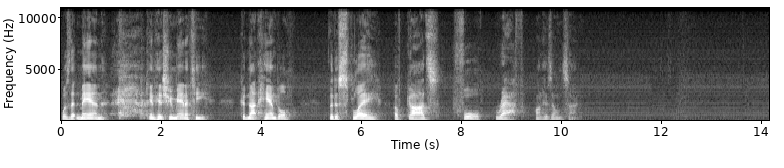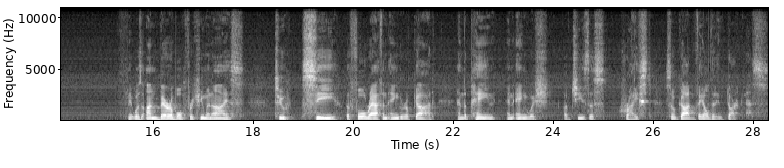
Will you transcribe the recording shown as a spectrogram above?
was that man, in his humanity, could not handle the display of God's full wrath on his own son. It was unbearable for human eyes to see the full wrath and anger of God and the pain and anguish of Jesus Christ. So God veiled it in darkness.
